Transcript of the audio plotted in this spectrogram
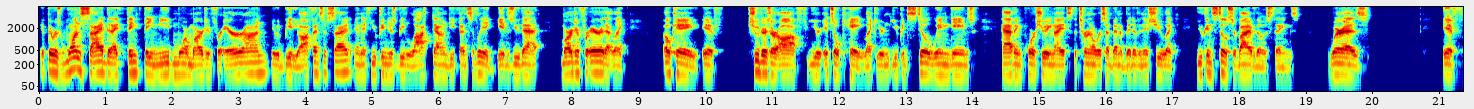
if there was one side that I think they need more margin for error on, it would be the offensive side. And if you can just be locked down defensively, it gives you that margin for error that like, okay, if shooters are off, you're it's okay. Like you're you can still win games having poor shooting nights. The turnovers have been a bit of an issue. Like you can still survive those things. Whereas if,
